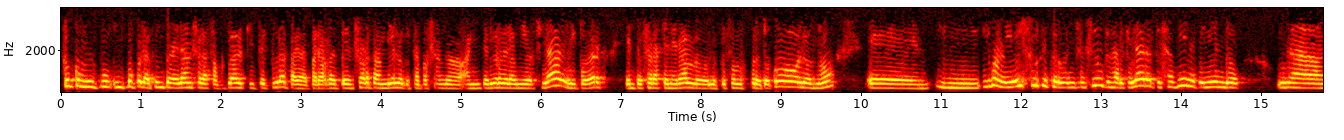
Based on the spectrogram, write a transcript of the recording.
fue como un, un, poco la punta de lanza de la Facultad de Arquitectura para, para repensar también lo que está pasando al interior de la universidad y poder empezar a generar lo, lo que son los protocolos, ¿no? Eh, y, bueno, y ahí surge esta organización que es Arquelar, que ya viene teniendo una,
